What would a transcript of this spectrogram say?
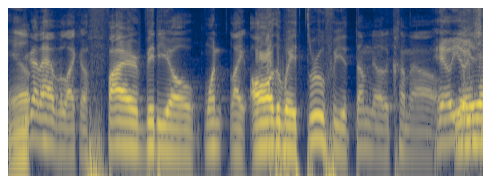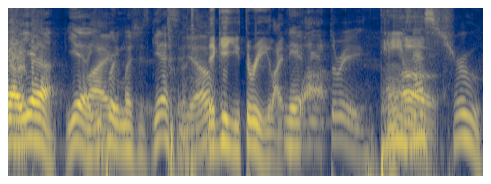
Yep. You gotta have like a fire video, one like all the way through for your thumbnail to come out. hell yeah, Yeah, you yeah, gotta- yeah, yeah. like- you pretty much just guessing. Yep. They give you three, like Yeah. fuck. Three. Damn, Uh, that's true.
